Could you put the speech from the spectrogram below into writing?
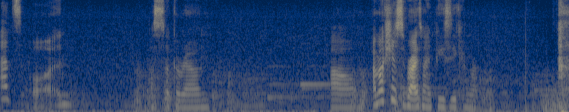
that's odd. Let's look around. Oh, I'm actually surprised my PC can run.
